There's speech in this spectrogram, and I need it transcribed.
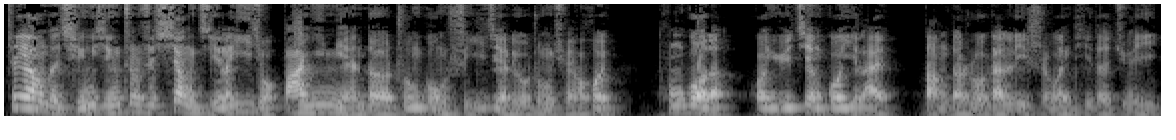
这样的情形正是像极了1981年的中共十一届六中全会通过的关于建国以来党的若干历史问题的决议。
